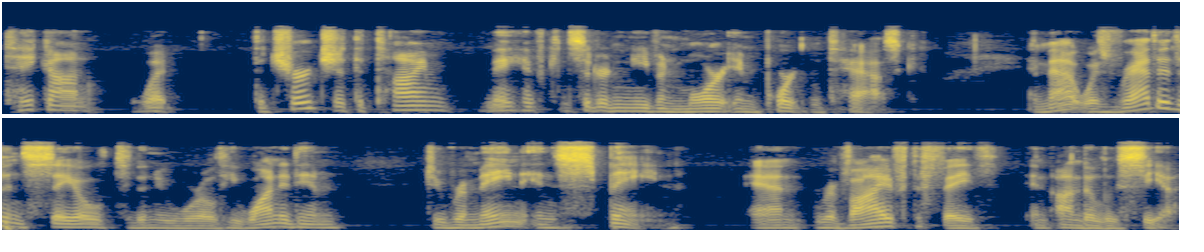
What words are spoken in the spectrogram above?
take on what the church at the time may have considered an even more important task. And that was rather than sail to the New World, he wanted him to remain in Spain and revive the faith in Andalusia.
